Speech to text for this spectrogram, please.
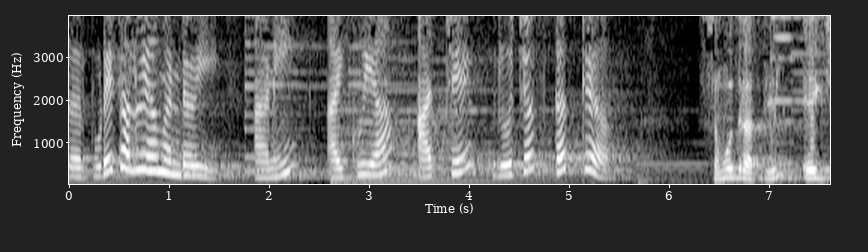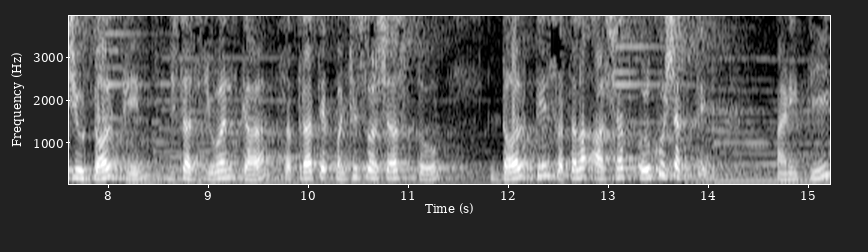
तर पुढे चालूया मंडळी आणि ऐकूया आजचे रोचक तथ्य. समुद्रातील एक जीव डॉल्फिन जिचा जीवनकाळ सतरा ते पंचवीस वर्ष असतो डॉल्फिन स्वतःला आरशात ओळखू शकते आणि ती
